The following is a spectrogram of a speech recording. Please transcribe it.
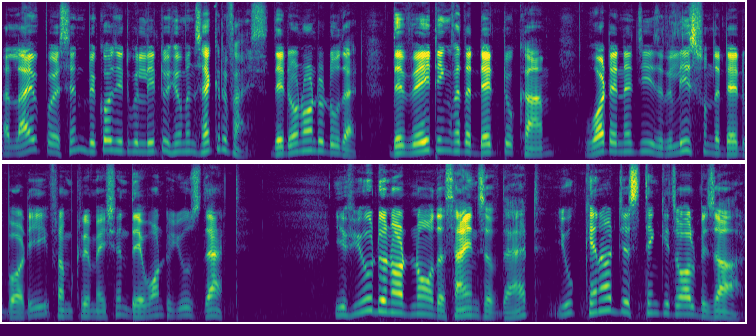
a live person because it will lead to human sacrifice. They don't want to do that. They're waiting for the dead to come. What energy is released from the dead body, from cremation, they want to use that. If you do not know the science of that, you cannot just think it's all bizarre.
